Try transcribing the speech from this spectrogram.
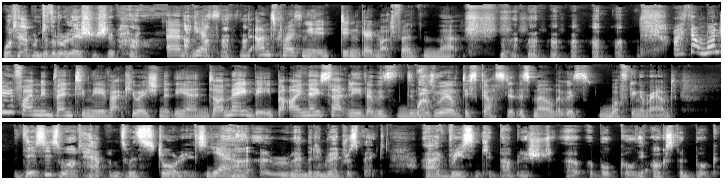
What happened to the relationship? Um, yes, unsurprisingly, it didn't go much further than that. I th- I'm wondering if I'm inventing the evacuation at the end. I may be, but I know certainly there was there was real disgust at the smell that was wafting around. This is what happens with stories. Yes. uh, remembered in retrospect. I've recently published a, a book called the Oxford Book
